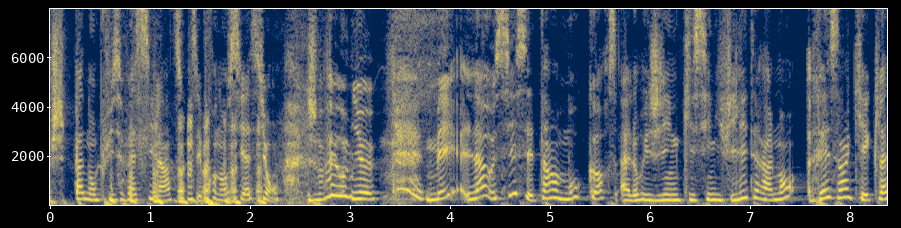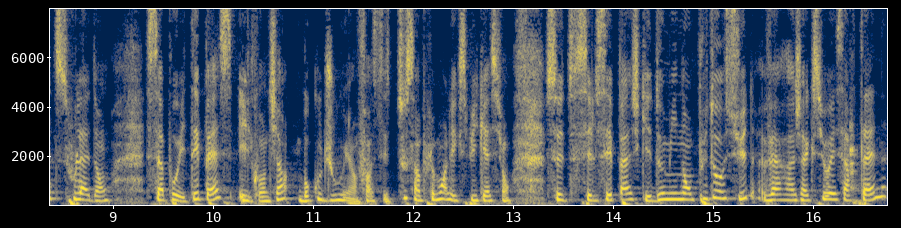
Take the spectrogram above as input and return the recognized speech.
Je sais pas non plus c'est facile, hein, ces prononciations. Je fais au mieux. Mais là aussi, c'est un mot corse à l'origine qui signifie littéralement raisin qui éclate sous la dent. Sa peau est épaisse et il contient beaucoup de joues. Enfin, c'est tout simplement l'explication. C'est le cépage qui est dominant plutôt au sud, vers Ajaccio et Sartène.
